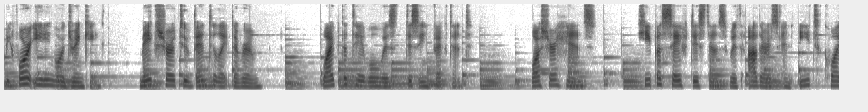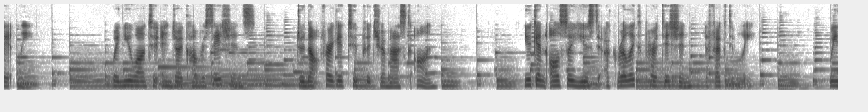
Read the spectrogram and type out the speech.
Before eating or drinking, make sure to ventilate the room. Wipe the table with disinfectant. Wash your hands. Keep a safe distance with others and eat quietly. When you want to enjoy conversations, do not forget to put your mask on. You can also use the acrylic partition effectively. We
